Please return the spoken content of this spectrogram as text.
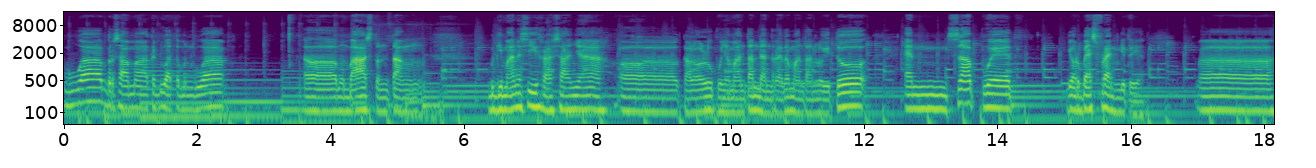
gua bersama kedua temen gua uh, Membahas tentang bagaimana sih rasanya uh, kalau lu punya mantan dan ternyata mantan lu itu ends up with your best friend gitu ya? Uh,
